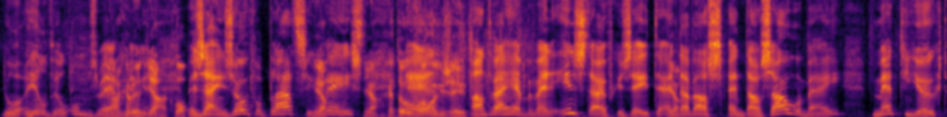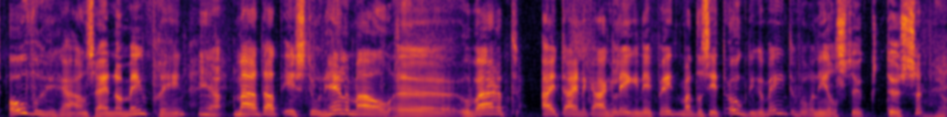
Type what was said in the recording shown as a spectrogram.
door heel veel omzwervingen... ge- ja, klopt. We zijn zoveel plaatsen Ja, geweest. ja, je hebt overal En- gezeten. Want wij hebben bij de instuif gezeten. En, Ja. daar, was, en daar zouden wij met de jeugd overgegaan zijn naar Mainframe. Ja. Maar dat is toen helemaal eh, waar het uiteindelijk aan gelegen heeft. weet, Maar er zit ook de gemeente voor een heel stuk tussen. Ja.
